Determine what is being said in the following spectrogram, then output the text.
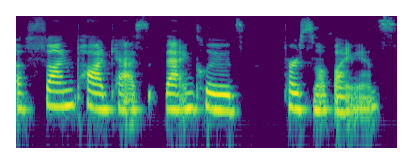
a fun podcast that includes personal finance.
